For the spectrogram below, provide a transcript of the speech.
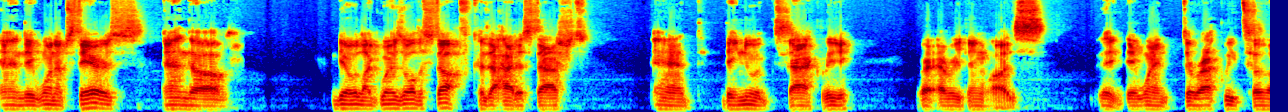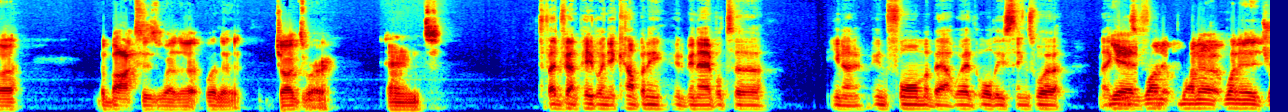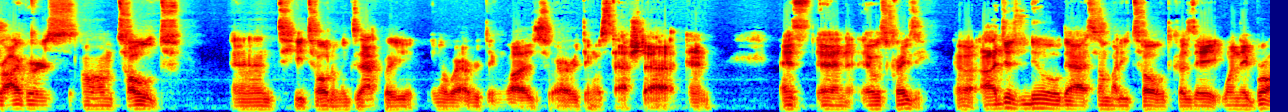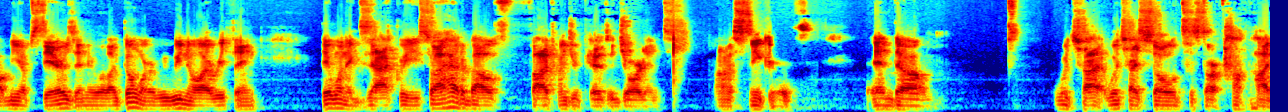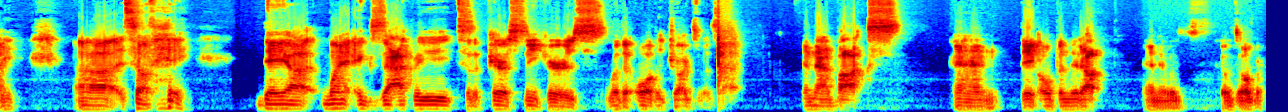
and they went upstairs and uh, they were like, "Where's all the stuff?" Because I had it stashed, and they knew exactly where everything was. They they went directly to the, the boxes where the where the drugs were, and if they'd found people in your company who'd been able to, you know, inform about where all these things were. Yeah, one one of one of the drivers um, told, and he told him exactly, you know, where everything was, where everything was stashed at, and and and it was crazy. Uh, I just knew that somebody told because they when they brought me upstairs and they were like, "Don't worry, we know everything." They went exactly. So I had about 500 pairs of Jordans uh, sneakers, and um, which I which I sold to Start Comp Uh, so they they uh, went exactly to the pair of sneakers where the, all the drugs was at in that box, and they opened it up, and it was it was over.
